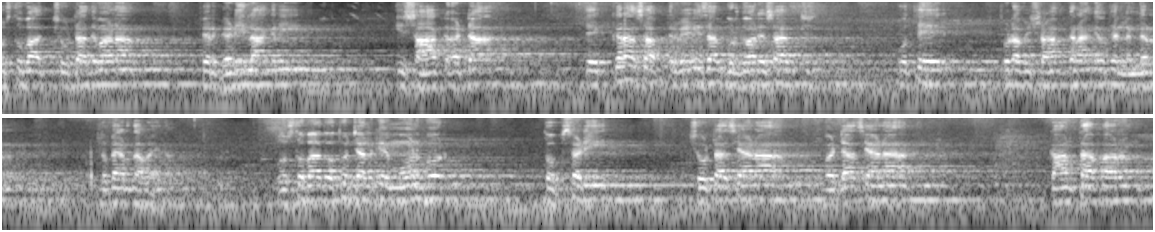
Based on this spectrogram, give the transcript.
ਉਸ ਤੋਂ ਬਾਅਦ ਛੋਟਾ ਦੀਵਾਨਾ, ਫਿਰ ਗੜੀ ਲਾਂਗਰੀ, ਇਸਾਕ ਅੱਡਾ ਤੇ ਕਰਾ ਸਾਹਿਬ, ਤ੍ਰਿਵੇਣੀ ਸਾਹਿਬ, ਗੁਰਦੁਆਰੇ ਸਾਹਿਬ ਉੱਥੇ ਥੋੜਾ ਵਿਸ਼ਰਾਮ ਕਰਾਂਗੇ, ਉੱਥੇ ਲੰਗਰ ਦੁਪਹਿਰ ਦਾ ਹੋਏਗਾ। ਉਸ ਤੋਂ ਬਾਅਦ ਉੱਥੋਂ ਚੱਲ ਕੇ ਮੋਹਨਪੁਰ, ਧੁੱਪਸੜੀ, ਛੋਟਾ ਸਿਆਣਾ, ਵੱਡਾ ਸਿਆਣਾ, ਕਾਂਤਾ ਫਾਰਮ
